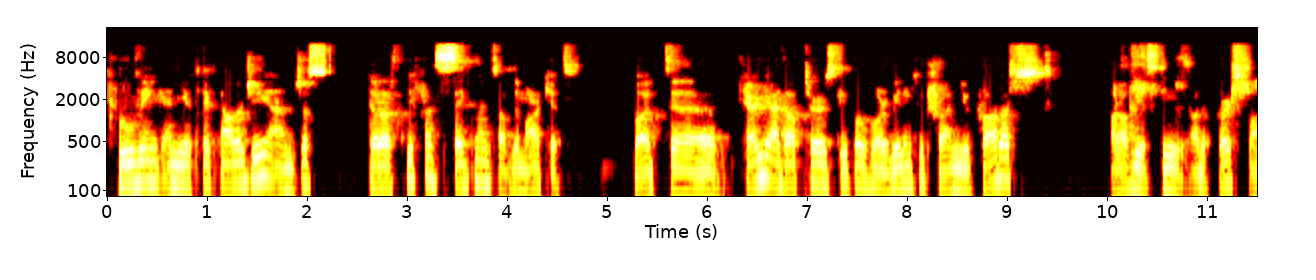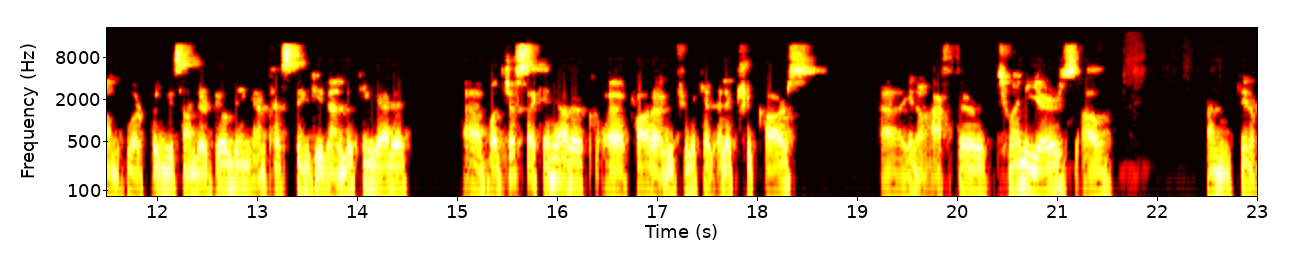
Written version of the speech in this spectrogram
proving a new technology, and just there are different segments of the market. But uh, early adopters, people who are willing to try new products, are obviously are the first one who are putting this on their building and testing it and looking at it. Uh, but just like any other uh, product, if you look at electric cars, uh, you know, after 20 years of and you know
